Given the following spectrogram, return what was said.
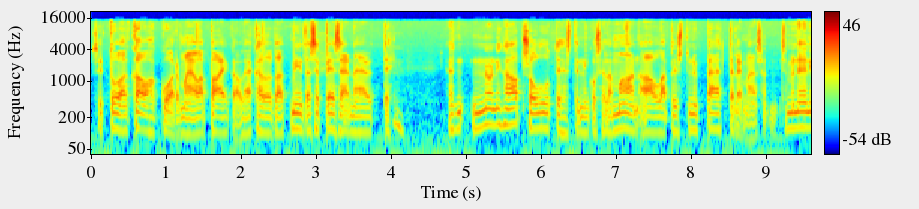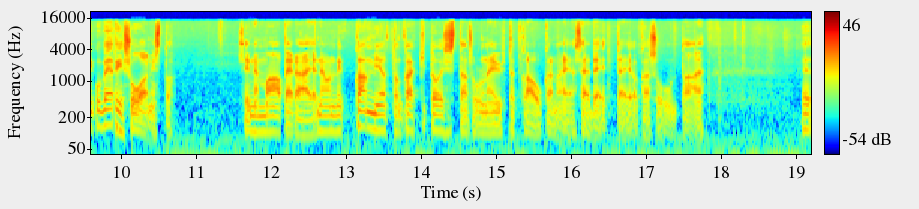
sitten tullaan kauhakuormaajalla paikalle ja katsotaan, että miltä se pesä näytti. Mm. Ja ne on ihan absoluuttisesti niin kuin siellä maan alla pystynyt päättelemään. Se menee niin kuin verisuonisto sinne maaperään ja ne on niin kammiot on kaikki toisistaan sulle yhtä kaukana ja sädeittää joka suuntaan. Ja, ja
